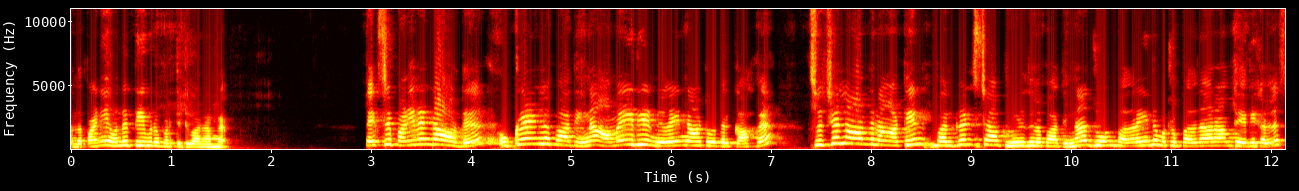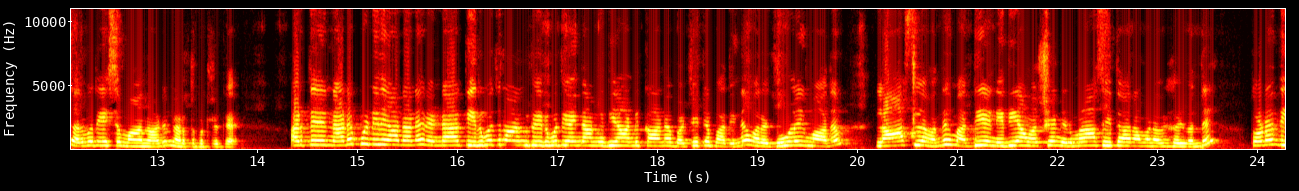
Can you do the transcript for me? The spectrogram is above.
அந்த பணியை வந்து தீவிரப்படுத்திட்டு வராங்க. நெக்ஸ்ட் பனிரெண்டாவது உக்ரைன்ல பாத்தீங்கன்னா அமைதியை நிலைநாட்டுவதற்காக சுவிட்சர்லாந்து நாட்டின் பர்கன்ஸ்டாக் விருதுல பாத்தீங்கன்னா ஜூன் பதினைந்து மற்றும் பதினாறாம் தேதிகள்ல சர்வதேச மாநாடு நடத்தப்பட்டிருக்கு. அடுத்து நடப்பு நிதியாண்டான ரெண்டாயிரத்தி இருபத்தி நான்கு இருபத்தி ஐந்தாம் நிதியாண்டுக்கான பட்ஜெட்டை பாத்தீங்கன்னா வர ஜூலை மாதம் லாஸ்ட்ல வந்து மத்திய நிதியமைச்சர் நிர்மலா சீதாராமன் அவர்கள் வந்து தொடர்ந்து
